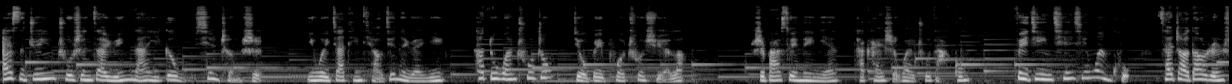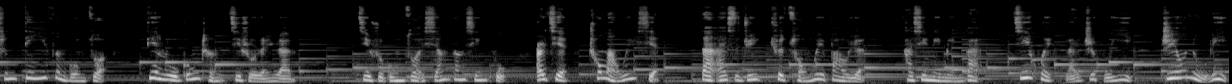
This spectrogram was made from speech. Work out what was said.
S 君出生在云南一个五线城市，因为家庭条件的原因，他读完初中就被迫辍学了。十八岁那年，他开始外出打工，费尽千辛万苦才找到人生第一份工作——电路工程技术人员。技术工作相当辛苦，而且充满危险，但 S 君却从未抱怨。他心里明白，机会来之不易，只有努力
